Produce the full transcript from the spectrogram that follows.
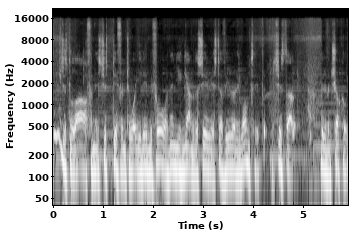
it's just a laugh, and it's just different to what you did before. And then you can get into the serious stuff you really want to, but it's just that bit of a chuckle.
